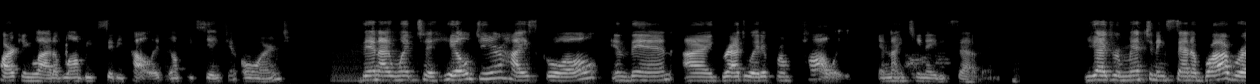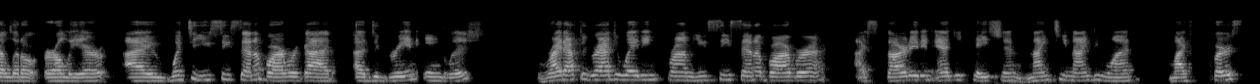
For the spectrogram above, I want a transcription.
parking lot of Long Beach City College on PCH in Orange. Then I went to Hill Junior High School, and then I graduated from Poly in 1987. You guys were mentioning Santa Barbara a little earlier. I went to UC Santa Barbara, got a degree in English. Right after graduating from UC Santa Barbara, I started in education 1991. My first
